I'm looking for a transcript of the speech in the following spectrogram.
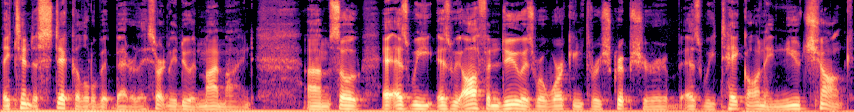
They tend to stick a little bit better. They certainly do in my mind. Um, so as we as we often do as we're working through Scripture, as we take on a new chunk,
